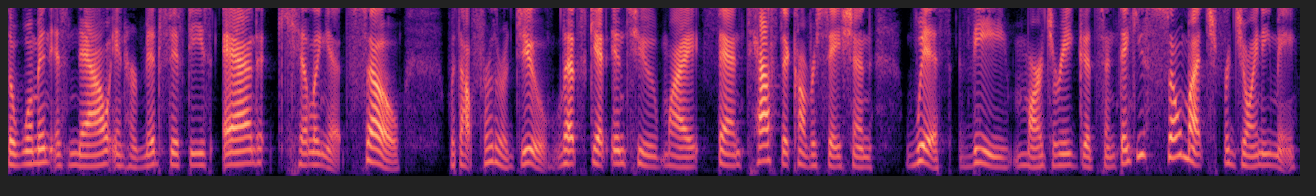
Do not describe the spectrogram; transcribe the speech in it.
the woman is now in her mid 50s and killing it. So, without further ado, let's get into my fantastic conversation with the Marjorie Goodson. Thank you so much for joining me.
